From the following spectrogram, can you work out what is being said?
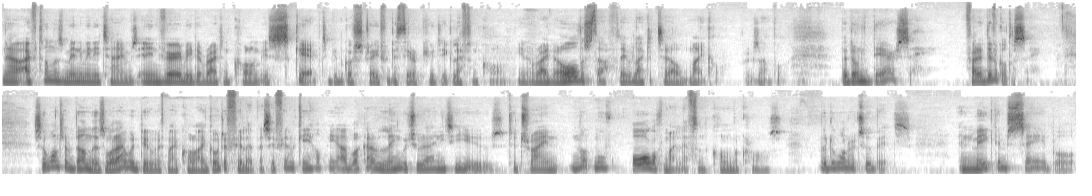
Now, I've done this many, many times, and invariably the right hand column is skipped, people go straight for the therapeutic left hand column, you know, writing all the stuff they would like to tell Michael for example, but don't dare say. Find it difficult to say. So once I've done this, what I would do with my caller, I go to Philip and say, Philip, can you help me out? What kind of language would I need to use to try and not move all of my left-hand column across, but one or two bits, and make them sayable,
